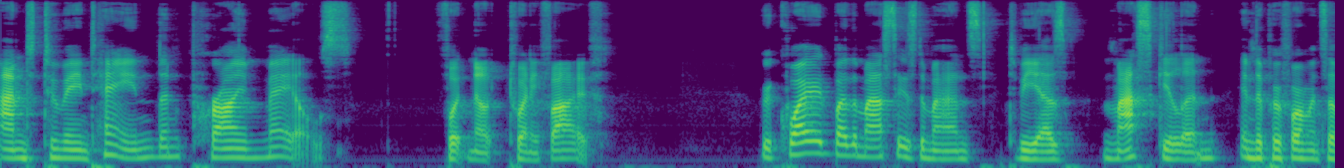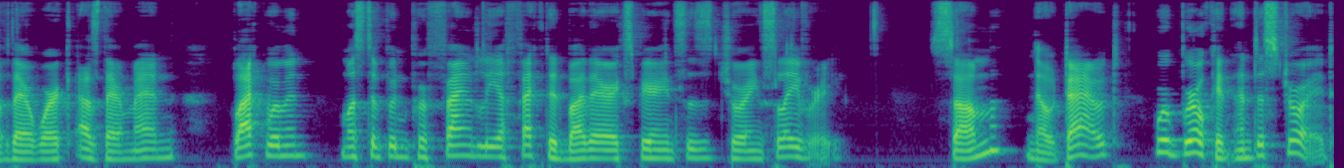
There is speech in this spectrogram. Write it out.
and to maintain than prime males. Footnote 25. Required by the master's demands to be as masculine in the performance of their work as their men, black women must have been profoundly affected by their experiences during slavery. Some, no doubt, were broken and destroyed,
